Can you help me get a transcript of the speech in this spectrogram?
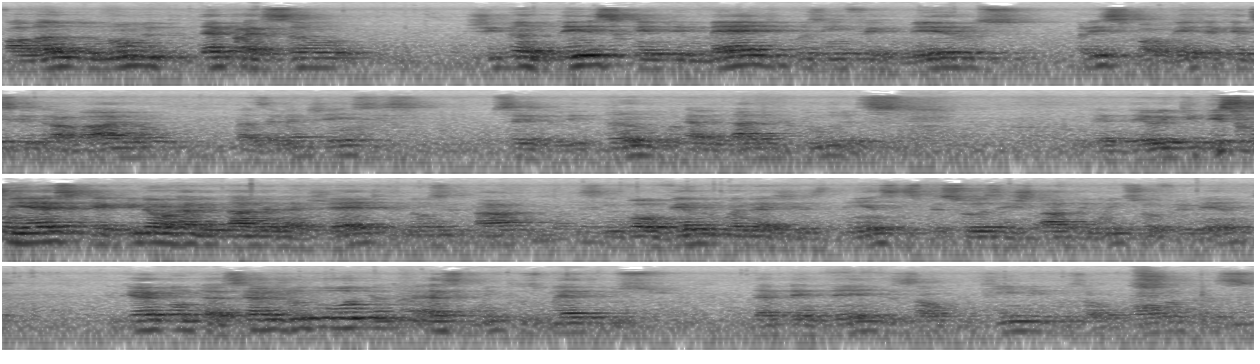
falando do número de depressão gigantesca entre médicos e enfermeiros, principalmente aqueles que trabalham nas emergências, ou seja, lidando com realidades duras, entendeu? E que desconhece que aquilo é uma realidade energética, não se está se envolvendo com energias densas, pessoas em estado de muito sofrimento. O que acontece? Você ajuda o outro e adoece. Muitos médicos dependentes, químicos, alcoólatras.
